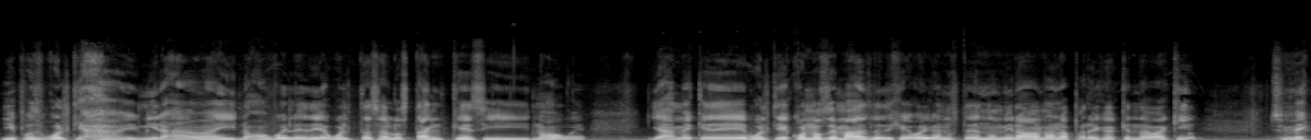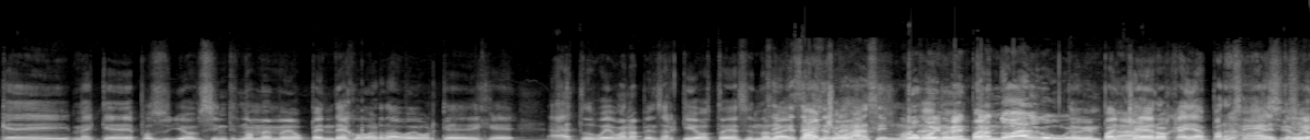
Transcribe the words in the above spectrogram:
Y pues volteaba y miraba y no, güey, le di vueltas a los tanques y no, güey. Ya me quedé, volteé con los demás, les dije, oigan, ustedes no miraron a la pareja que andaba aquí. Sí. Me quedé, me quedé, pues yo sintiéndome medio pendejo, ¿verdad, güey? Porque dije, ah, estos güey van a pensar que yo estoy haciendo Sí, la de Pancho, güey. ah, como inventando algo, güey. Estoy bien panchero acá ya para, ah, este güey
